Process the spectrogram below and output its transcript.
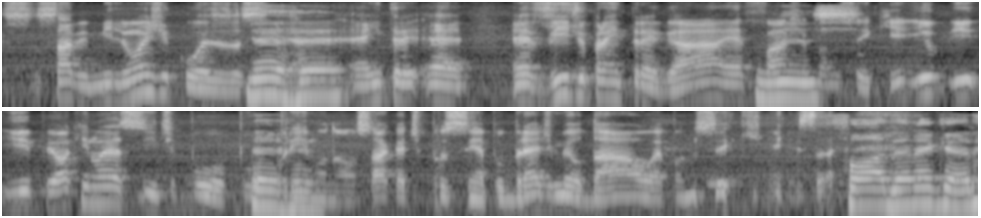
sabe, milhões de coisas. Assim. Uhum. É, é, entre, é, é vídeo para entregar, é faixa para não sei o quê. E, e, e, pior que não é assim, tipo, pro uhum. primo, não, saca? É tipo assim, é pro Brad Meldal, é pra não sei o quê. Sabe? Foda, né, cara?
